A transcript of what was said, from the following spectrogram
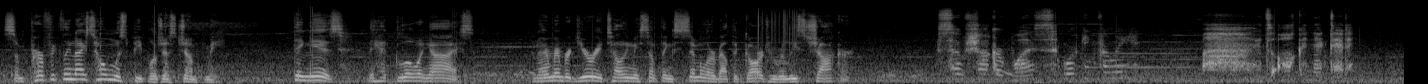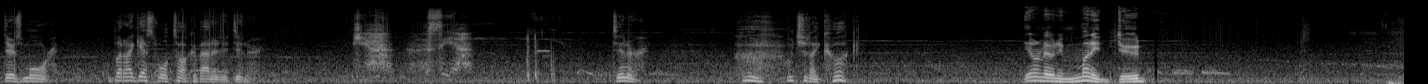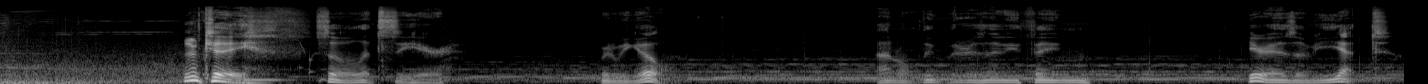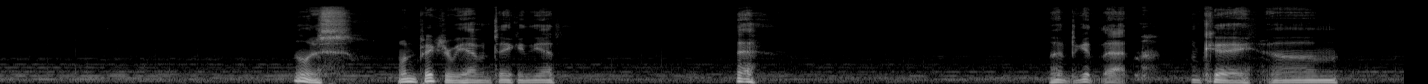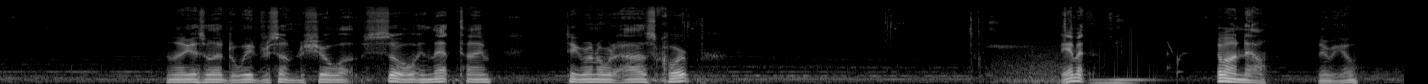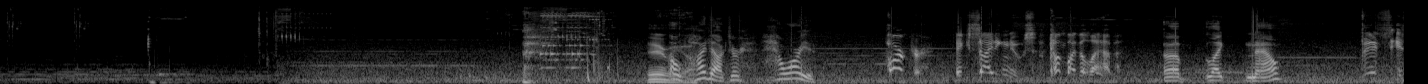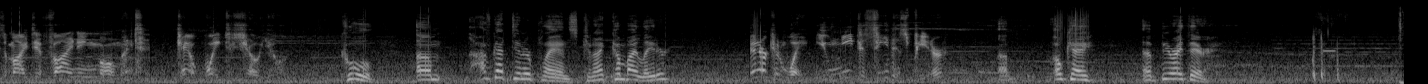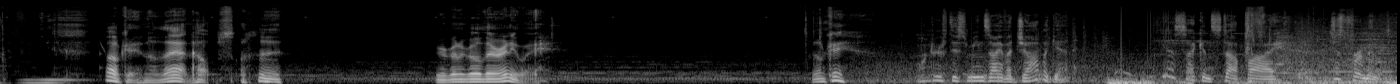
Some perfectly nice homeless people just jumped me. Thing is, they had glowing eyes. And I remembered Yuri telling me something similar about the guard who released Shocker. So Shocker was working for Li? it's all connected. There's more. But I guess we'll talk about it at dinner. Yeah, see ya. Dinner? what should I cook? You don't have any money, dude. Okay. So let's see here. Where do we go? I don't think there is anything here as of yet. Oh, there's one picture we haven't taken yet. I have to get that. Okay, um... And I guess we'll have to wait for something to show up. So, in that time, take a run over to Oscorp. Damn it. Come on now. There we go. There we oh, go. hi, Doctor. How are you? Parker, exciting news. Come by the lab. Uh, like now? This is my defining moment. Can't wait to show you. Cool. Um, I've got dinner plans. Can I come by later? Dinner can wait. You need to see this, Peter. Uh, okay. Uh, be right there. Okay, now that helps. we were gonna go there anyway. Okay. Wonder if this means I have a job again. Yes, I can stop by. Just for a minute.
